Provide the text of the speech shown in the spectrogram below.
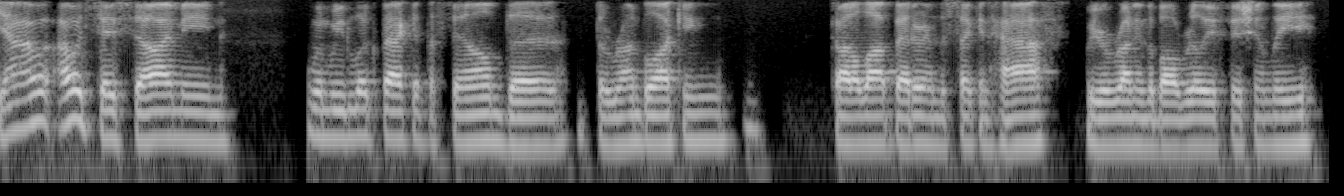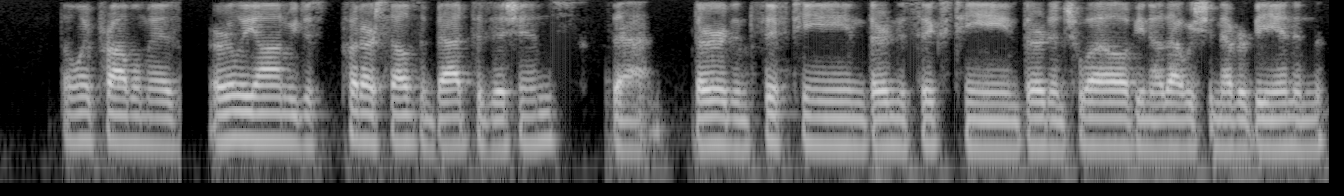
Yeah, I, w- I would say so. I mean, when we look back at the film, the the run blocking got a lot better in the second half. We were running the ball really efficiently. The only problem is early on, we just put ourselves in bad positions that third and 15, third and 16, third and 12, you know, that we should never be in in the,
